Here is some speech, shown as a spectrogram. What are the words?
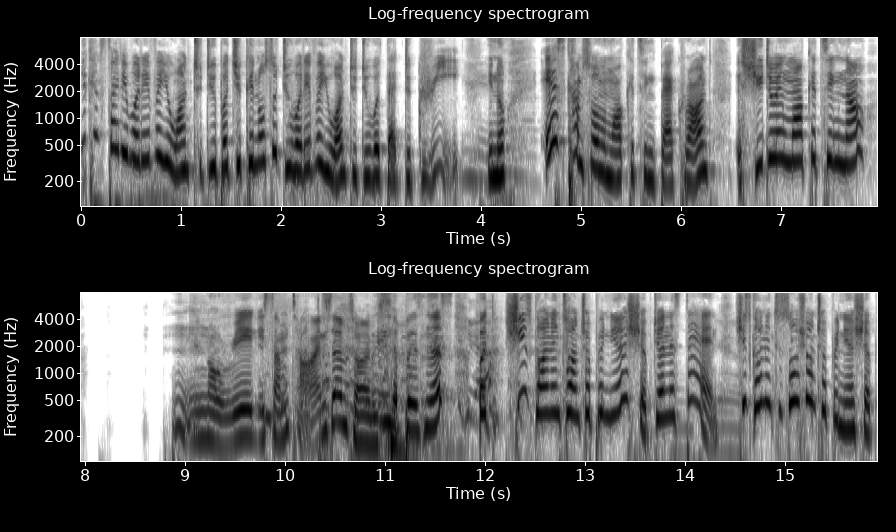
you can study whatever you want to do, but you can also do whatever you want to do with that degree. You know, S comes from a marketing background. Is she doing marketing now? Not really, sometimes. Sometimes. In the business, but she's gone into entrepreneurship. Do you understand? She's gone into social entrepreneurship.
